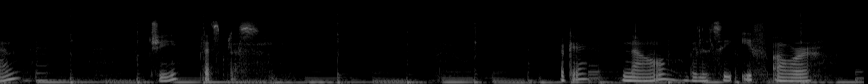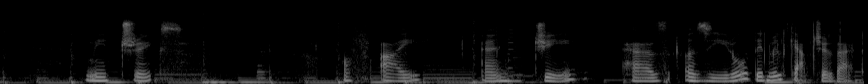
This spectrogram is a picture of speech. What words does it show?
and g plus plus. Okay now we'll see if our matrix of i and j has a zero then we'll capture that.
